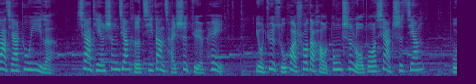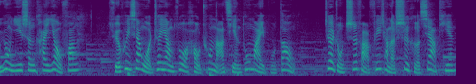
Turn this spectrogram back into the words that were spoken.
大家注意了，夏天生姜和鸡蛋才是绝配。有句俗话说得好：“冬吃萝卜，夏吃姜。”不用医生开药方，学会像我这样做，好处拿钱都买不到。这种吃法非常的适合夏天。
